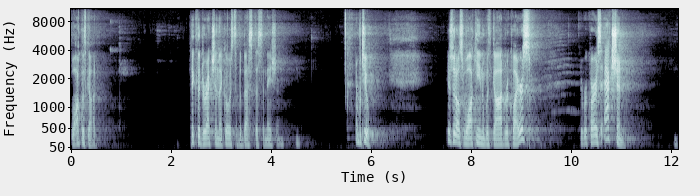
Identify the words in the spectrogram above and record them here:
Walk with God. Pick the direction that goes to the best destination. Number two, here's what else walking with God requires it requires action. All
